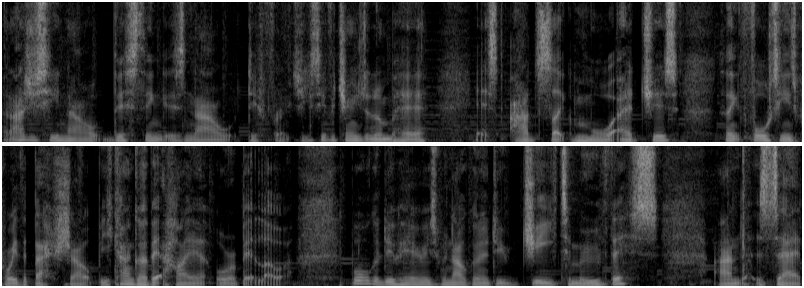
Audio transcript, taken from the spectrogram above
And as you see now, this thing is now different. So you can see if we change the number here, it adds like more edges. So I think 14 is probably the best shout, but you can go a bit higher or a bit lower. But what we're going to do here is we're now going to do G to move this, and Z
